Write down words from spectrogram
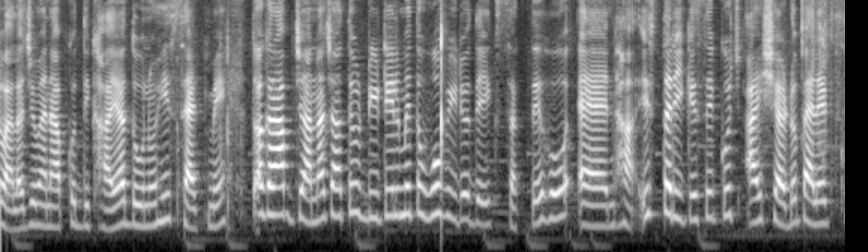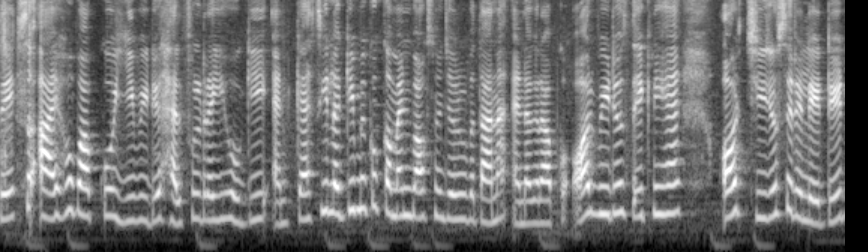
वाला जो मैंने आपको दिखाया दोनों ही सेट में। तो अगर आप जानना चाहते हो डिटेल में तो वो वीडियो देख सकते हो। एंड हाँ इस तरीके से कुछ आई शेडो पैलेट से। सो आई होप आपको ये वीडियो हेल्पफुल रही होगी। एंड कैसी लगी मेरे को कमेंट बॉक्स में ज़रूर बताना। एंड अगर आपको और वीडियोज़ देखनी है और चीज़ों से रिलेटेड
